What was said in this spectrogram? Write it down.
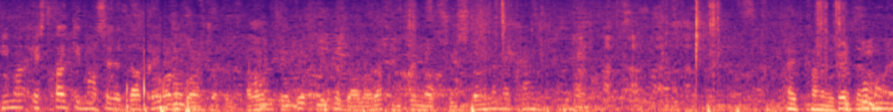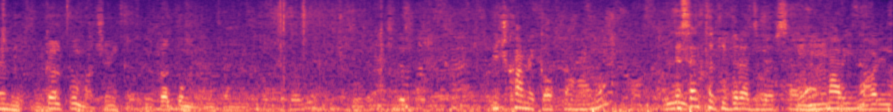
Հիմա այս տղակի մասերը դափեն։ Պարոն վարչապետ, հարուր ծոկոտ ինքը դալարախ ինքը նացուստան Այդքան է է, էլի։ կլպում է, չեն կլպում է ինտերնետ։ Ինչքան է կողտահանում։ Տեսել թթու դրած վերսալը, Մարինա։ Մարին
